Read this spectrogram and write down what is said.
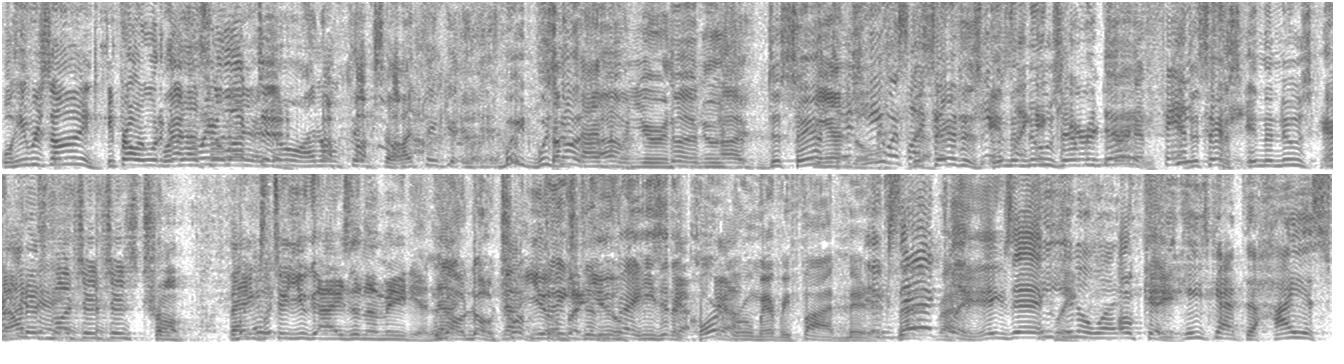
Well, he resigned. He probably would have Well, gotten that's I- reelected. No, I don't think so. I think it- Wait, was not, sometimes uh, when you're in the, the, news, uh, DeSantis. But he was like a- DeSantis he in the like news every day. character in day. a fantasy. DeSantis in the news every Not day. as much as just Trump. Thanks to you guys in the media. No, Not- no, not Trump you, thanks but to you. the he's in a Yeah, courtroom every five minutes. Exactly, right. exactly. You know what? Okay. He, has got the highest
